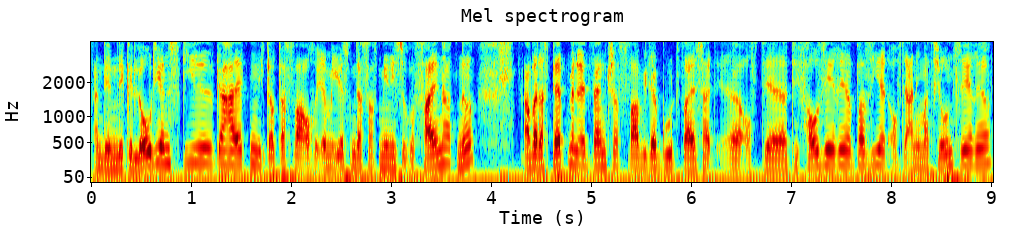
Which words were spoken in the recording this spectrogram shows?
an dem Nickelodeon-Stil gehalten. Ich glaube, das war auch am ehesten das, was mir nicht so gefallen hat, ne? Aber das Batman Adventures war wieder gut, weil es halt äh, auf der TV-Serie basiert, auf der Animationsserie.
